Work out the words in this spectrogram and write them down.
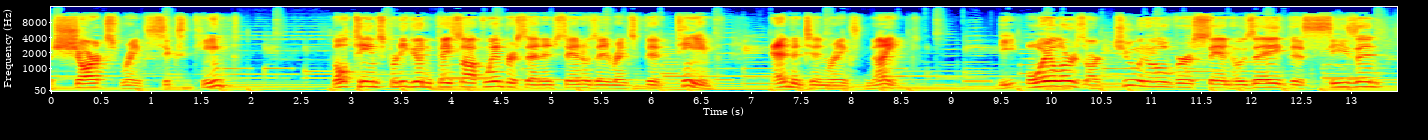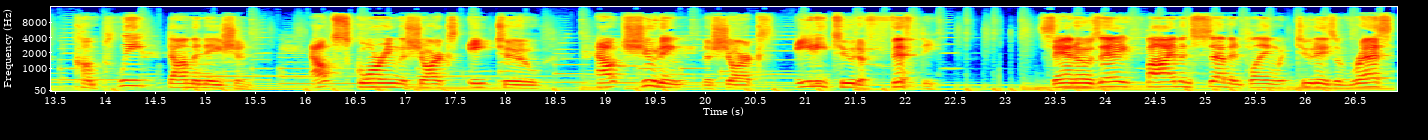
The Sharks rank 16th. Both teams pretty good in face-off win percentage. San Jose ranks 15th. Edmonton ranks 9th. The Oilers are 2 0 versus San Jose this season. Complete domination. Outscoring the Sharks 8 2, outshooting the Sharks 82 to 50. San Jose 5 and 7 playing with 2 days of rest,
